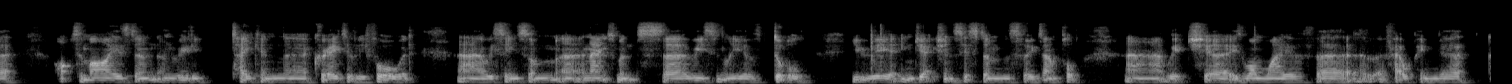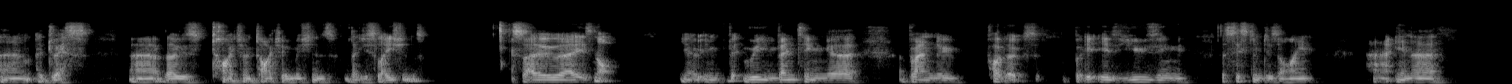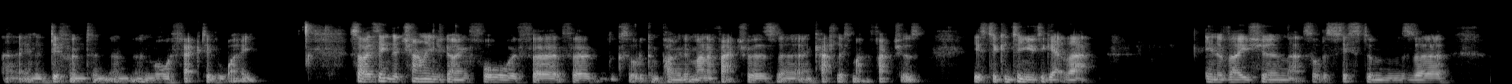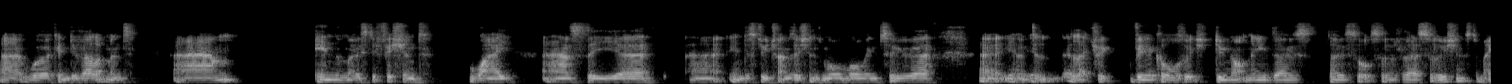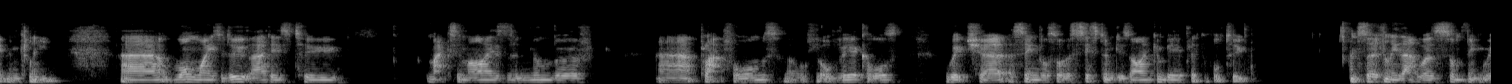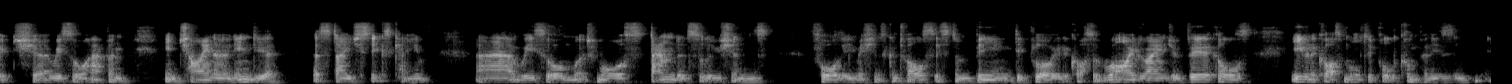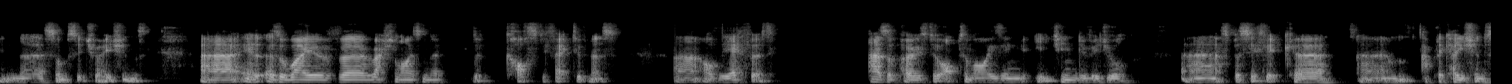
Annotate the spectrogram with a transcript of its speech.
optimized and, and really taken uh, creatively forward. Uh, we've seen some uh, announcements uh, recently of double urea injection systems, for example, uh, which uh, is one way of, of helping um, address those tighter and tighter emissions legislations. So it's not, you know, reinventing a brand new product, but it is using the system design in a uh, in a different and, and, and, more effective way. So I think the challenge going forward for, for sort of component manufacturers uh, and catalyst manufacturers is to continue to get that innovation, that sort of systems uh, uh work and development um, in the most efficient way as the uh, industry transitions more and more into uh, uh, you know electric vehicles, which do not need those those sorts of uh, solutions to make them clean. Uh, one way to do that is to maximise the number of uh, platforms or, or, vehicles which a single sort of system design can be applicable to. And certainly that was something which we saw happen in China and India as stage six came uh, we saw much more standard solutions for the emissions control system being deployed across a wide range of vehicles, even across multiple companies in, in uh, some situations, uh, as a way of uh, rationalizing the, the, cost effectiveness uh, of the effort, as opposed to optimizing each individual uh, specific um, application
